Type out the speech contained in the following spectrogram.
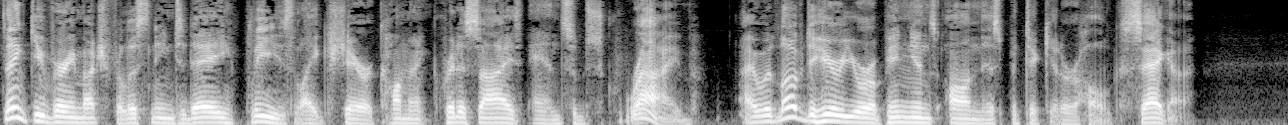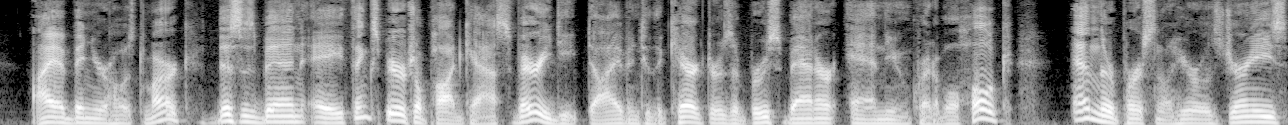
Thank you very much for listening today. Please like, share, comment, criticize, and subscribe. I would love to hear your opinions on this particular Hulk saga. I have been your host, Mark. This has been a Think Spiritual podcast, very deep dive into the characters of Bruce Banner and the Incredible Hulk and their personal heroes' journeys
